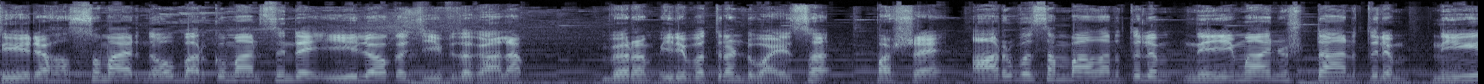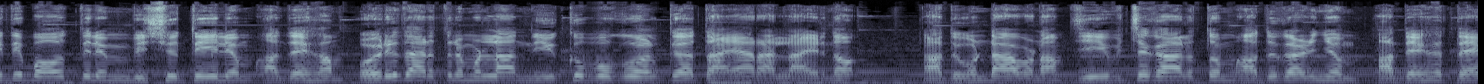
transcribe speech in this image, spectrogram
തീരഹസ്വമായിരുന്നു ബർക്കുമാൻസിന്റെ ഈ ലോക ജീവിതകാലം. വെറും ഇരുപത്തിരണ്ട് വയസ്സ്. പക്ഷേ അറിവ് സമ്പാദനത്തിലും നിയമാനുഷ്ഠാനത്തിലും നീതിബോധത്തിലും വിശുദ്ധിയിലും അദ്ദേഹം ഒരു തരത്തിലുമുള്ള നീക്കുപോക്കുകൾക്ക് തയ്യാറല്ലായിരുന്നു. അതുകൊണ്ടാവണം ജീവിച്ച കാലത്തും അത് കഴിഞ്ഞും അദ്ദേഹത്തെ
